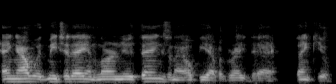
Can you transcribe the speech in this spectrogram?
hang out with me today and learn new things, and I hope you have a great day. Thank you.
